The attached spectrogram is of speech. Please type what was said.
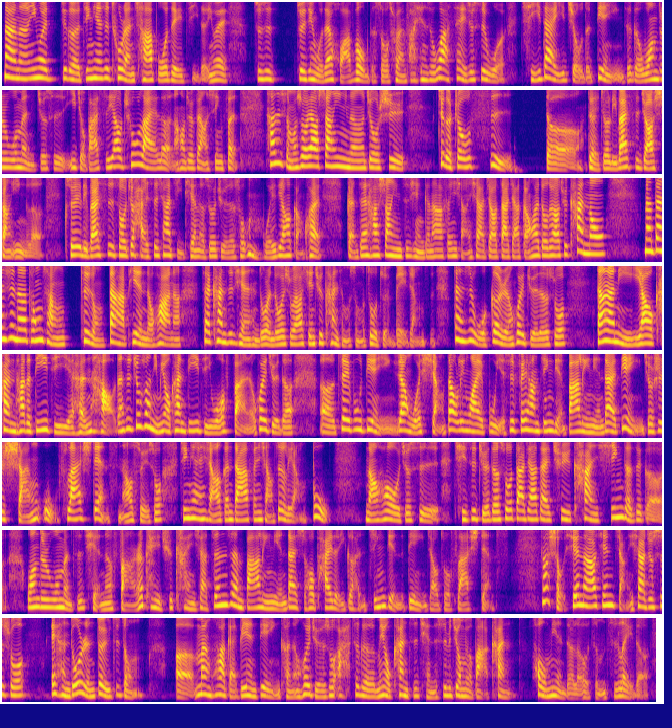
那呢，因为这个今天是突然插播这一集的，因为就是。最近我在滑 Vogue 的时候，突然发现说，哇塞，就是我期待已久的电影，这个 Wonder Woman 就是一九八四要出来了，然后就非常兴奋。它是什么时候要上映呢？就是这个周四的，对，就礼拜四就要上映了。所以礼拜四的时候就还剩下几天了，所以觉得说，嗯，我一定要赶快赶在它上映之前跟大家分享一下，叫大家赶快都都要去看哦。那但是呢，通常这种大片的话呢，在看之前，很多人都会说要先去看什么什么做准备这样子。但是我个人会觉得说，当然你要看它的第一集也很好，但是就算你没有看第一集，我反而会觉得，呃，这部电影让我想到另外一部也是非常经典八零年代电影，就是《闪舞》（Flash Dance）。然后所以说，今天很想要跟大家分享这两部。然后就是，其实觉得说，大家在去看新的这个 Wonder Woman 之前呢，反而可以去看一下真正八零年代时候拍的一个很经典的电影，叫做《Flash Dance》。那首先呢，要先讲一下，就是说，诶，很多人对于这种呃漫画改编的电影，可能会觉得说，啊，这个没有看之前的，是不是就没有办法看后面的了，怎么之类的。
